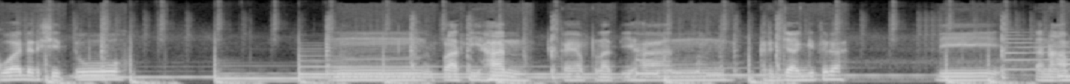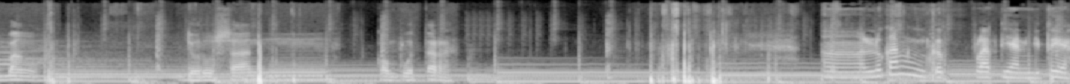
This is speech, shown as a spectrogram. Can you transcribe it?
Gua dari situ hmm, pelatihan. Kayak pelatihan kerja gitu dah. Di Tanah Abang. Jurusan komputer lu kan ngikut pelatihan gitu ya?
